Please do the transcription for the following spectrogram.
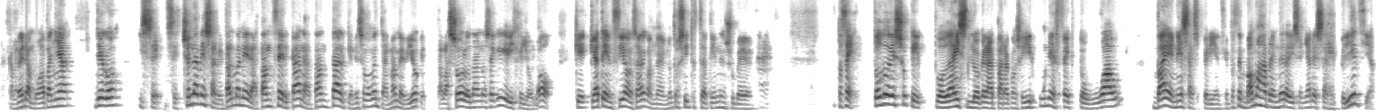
la camarera muy apañada, llegó y se, se, echó en la mesa de tal manera, tan cercana, tan tal, que en ese momento además me vio que estaba solo, tal, no sé qué, y dije yo, wow, qué, atención, ¿sabes? Cuando en otros sitios te atienden súper... Entonces, todo eso que podáis lograr para conseguir un efecto wow va en esa experiencia. Entonces vamos a aprender a diseñar esas experiencias.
